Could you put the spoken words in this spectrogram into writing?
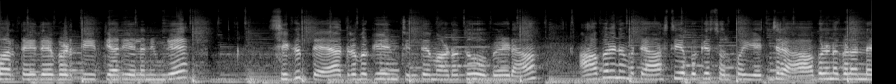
ವಾರ್ತೆ ಇದೆ, ಬಡ್ತಿ ಇತ್ಯಾದಿ ಎಲ್ಲ ನಿಮಗೆ ಸಿಗುತ್ತೆ. ಅದರ ಬಗ್ಗೆ ಏನು ಚಿಂತೆ ಮಾಡೋದು ಬೇಡ. ಆಭರಣ ಮತ್ತು ಆಸ್ತಿಯ ಬಗ್ಗೆ ಸ್ವಲ್ಪ ಎಚ್ಚರ. ಆಭರಣಗಳನ್ನು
